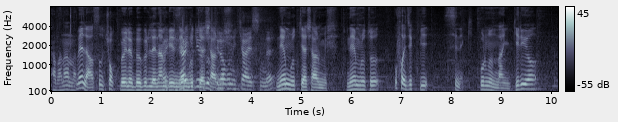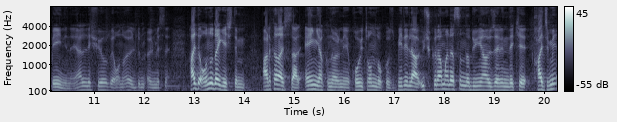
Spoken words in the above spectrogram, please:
Ha bana anlat. Velhasıl çok böyle böbürlenen Ya bir güzel Nemrut gidiyordu yaşarmış. Firavun hikayesinde. Nemrut yaşarmış. Nemrut'u ufacık bir sinek burnundan giriyor, beynine yerleşiyor ve onu öldürm ölmesine. Hadi onu da geçtim. Arkadaşlar en yakın örneği Covid-19 1 ila 3 gram arasında dünya üzerindeki hacmi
